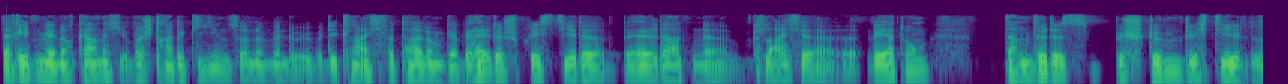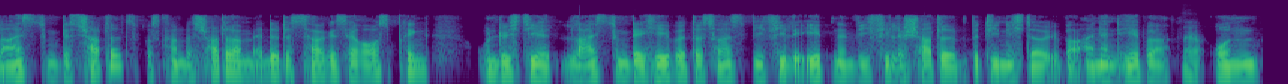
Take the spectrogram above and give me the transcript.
Da reden wir noch gar nicht über Strategien, sondern wenn du über die Gleichverteilung der Behälter sprichst, jeder Behälter hat eine gleiche Wertung, dann wird es bestimmt durch die Leistung des Shuttles, was kann das Shuttle am Ende des Tages herausbringen, und durch die Leistung der Heber, das heißt, wie viele Ebenen, wie viele Shuttle bediene ich da über einen Heber. Ja. Und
